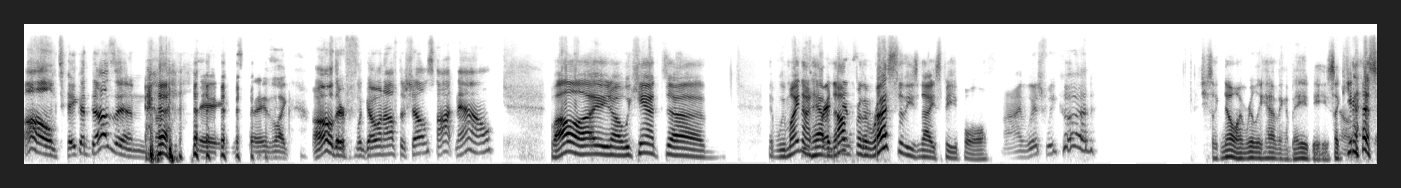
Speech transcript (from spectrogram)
"I'll take a dozen." things." And He's like, "Oh, they're going off the shelves hot now." Well, uh, you know, we can't. uh We might not have enough for the rest of these nice people. I wish we could. She's like, "No, I'm really having a baby." He's like, Oh, "Yes,"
